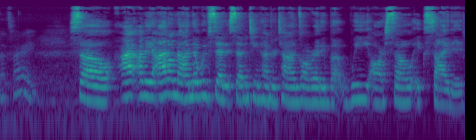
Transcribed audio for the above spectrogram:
That's right. So, I, I mean, I don't know. I know we've said it 1,700 times already, but we are so excited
